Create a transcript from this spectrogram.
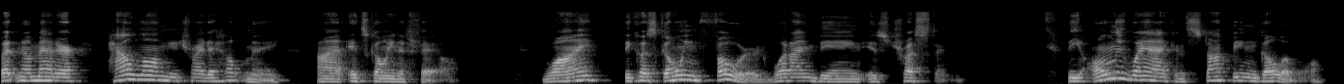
But no matter how long you try to help me, uh, it's going to fail. Why? Because going forward, what I'm being is trusting. The only way I can stop being gullible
